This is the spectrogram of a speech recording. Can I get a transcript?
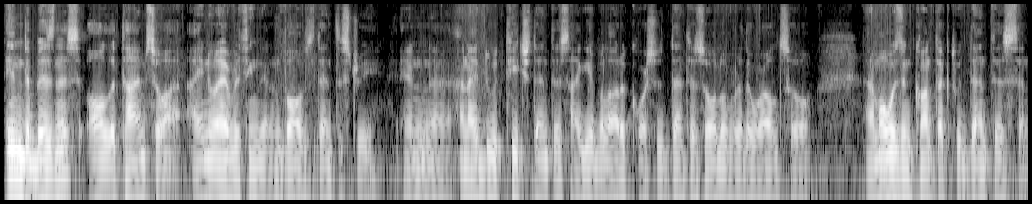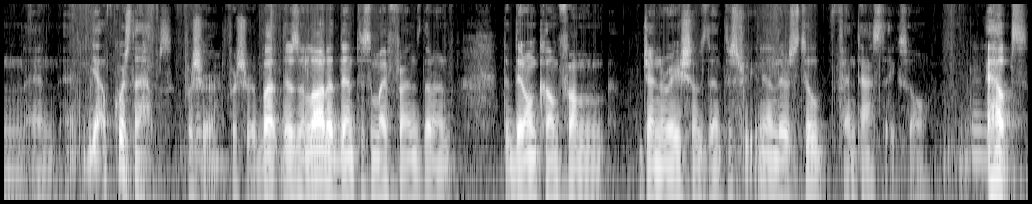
in the business all the time. So I, I know everything that involves dentistry. And, uh, and I do teach dentists. I give a lot of courses to dentists all over the world. So I'm always in contact with dentists, and, and, and yeah, of course that helps for sure, mm-hmm. for sure. But there's a lot of dentists and my friends that are that they don't come from generations of dentistry, and they're still fantastic. So mm-hmm. it helps.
